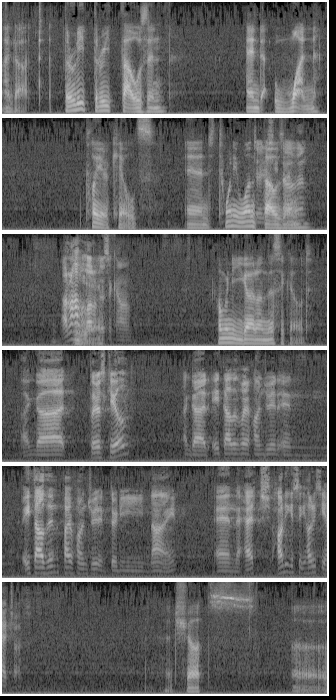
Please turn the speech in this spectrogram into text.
I got 33,001 player kills and 21,000. I don't have a lot on this account. How many you got on this account? I got players killed. I got 8,500 and 8,539 and head how do you say how do you see headshots? Headshots. Uh,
